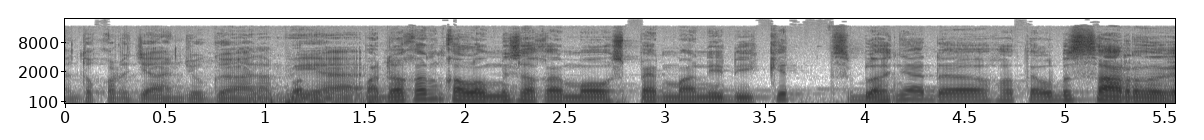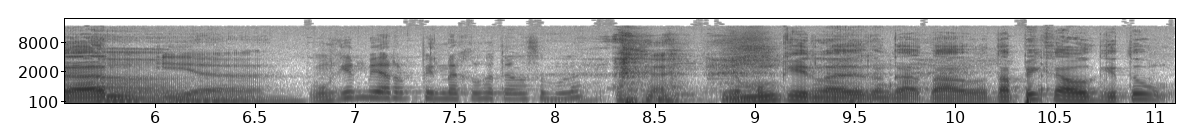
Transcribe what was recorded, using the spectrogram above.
untuk kerjaan juga tapi ya Padahal kan kalau misalkan mau spend money dikit sebelahnya ada hotel besar kan. Iya. Mungkin biar pindah ke hotel sebelah. ya mungkin lah itu nggak tahu. Tapi kalau gitu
